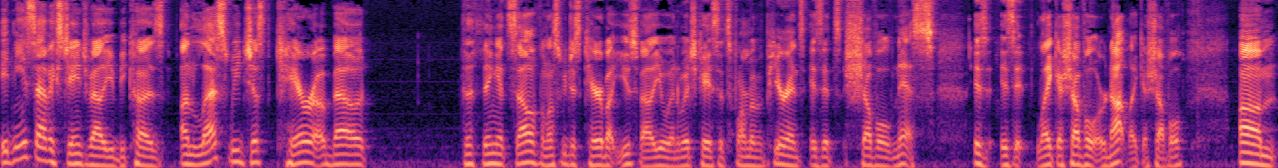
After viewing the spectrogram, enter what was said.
It needs to have exchange value because unless we just care about the thing itself, unless we just care about use value, in which case its form of appearance is its shovelness. Is is it like a shovel or not like a shovel? Um,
